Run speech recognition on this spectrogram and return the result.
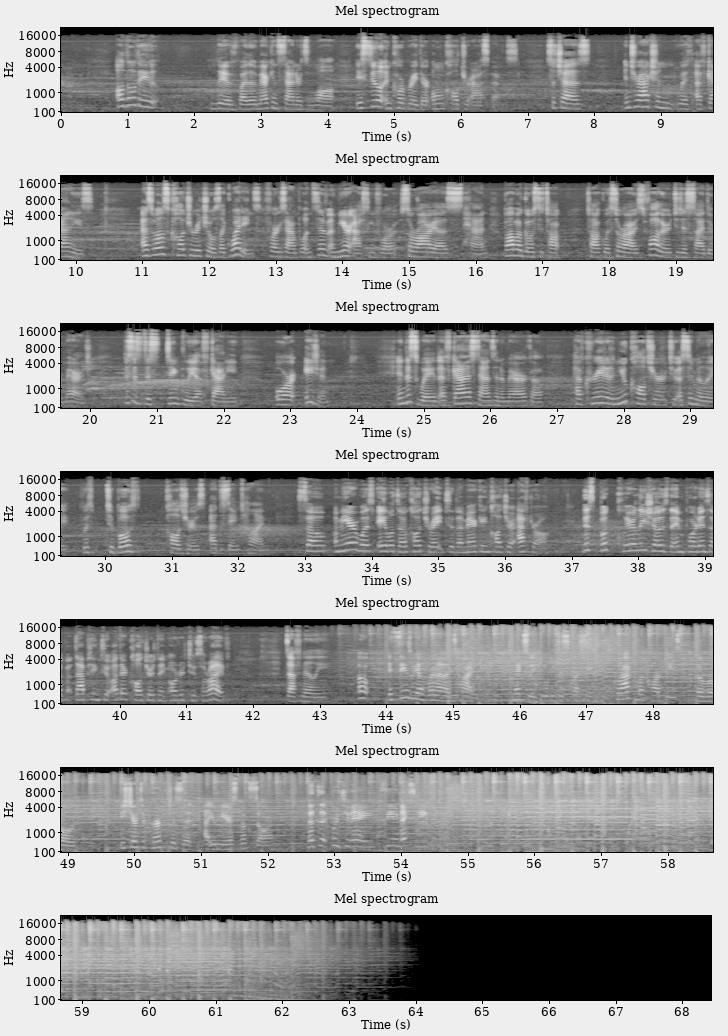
Although they live by the American standards and law, they still incorporate their own culture aspects, such as interaction with Afghanis, as well as culture rituals like weddings. For example, instead of Amir asking for Soraya's hand, Baba goes to talk, talk with Soraya's father to decide their marriage. This is distinctly Afghani or Asian. In this way, the Afghanistans in America have created a new culture to assimilate with to both cultures at the same time. So, Amir was able to acculturate to the American culture after all. This book clearly shows the importance of adapting to other cultures in order to survive. Definitely. Oh, it seems we have run out of time. Next week we'll be discussing Cormac McCarthy's The Road. Be sure to purchase it at your nearest bookstore. That's it for today. See you next week.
